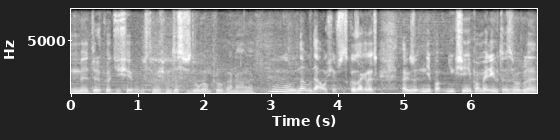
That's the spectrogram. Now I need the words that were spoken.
my tylko dzisiaj po prostu mieliśmy dosyć długą próbę, no ale no, no, udało się wszystko zagrać, także nie, nikt się nie pomylił, to jest w ogóle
